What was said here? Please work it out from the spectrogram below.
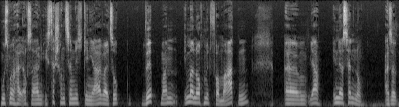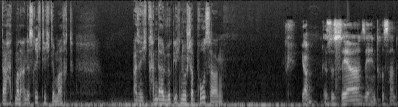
muss man halt auch sagen, ist das schon ziemlich genial, weil so wirbt man immer noch mit Formaten ähm, ja, in der Sendung. Also da hat man alles richtig gemacht. Also ich kann da wirklich nur Chapeau sagen. Ja, es ist sehr, sehr interessant.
